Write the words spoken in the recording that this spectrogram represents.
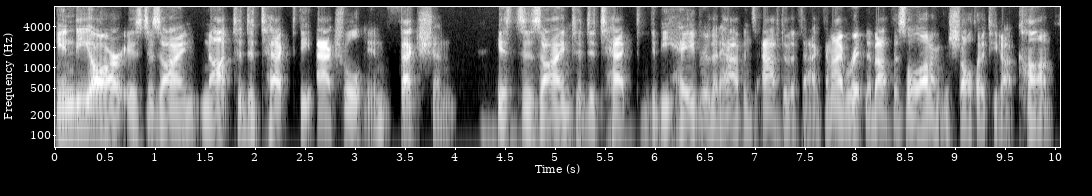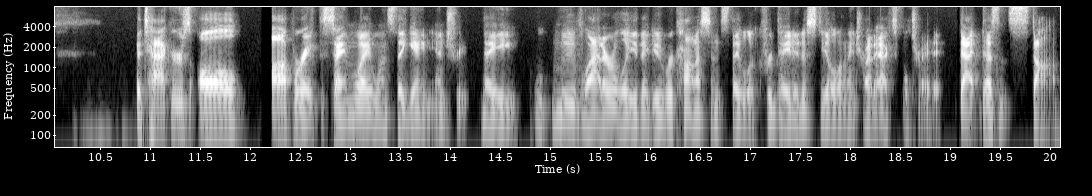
Ndr is designed not to detect the actual infection it's designed to detect the behavior that happens after the fact. And I've written about this a lot on gestaltit.com. Attackers all operate the same way once they gain entry. They move laterally, they do reconnaissance, they look for data to steal, and they try to exfiltrate it. That doesn't stop.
